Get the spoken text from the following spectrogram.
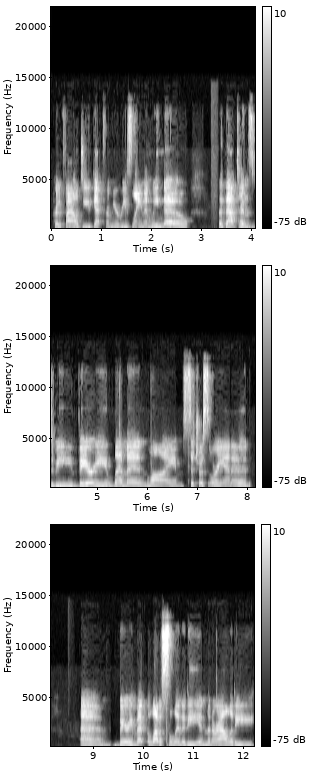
profile do you get from your Riesling? And we know that that tends to be very lemon, lime, citrus oriented, um, very met, a lot of salinity and minerality.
